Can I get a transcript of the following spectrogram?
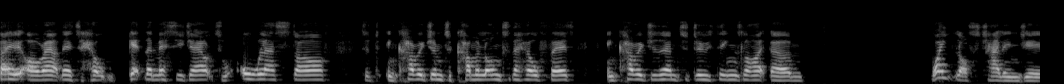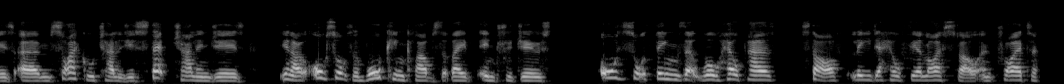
they are out there to help get the message out to all our staff, to encourage them to come along to the health fairs, encouraging them to do things like um, weight loss challenges, um, cycle challenges, step challenges, you know, all sorts of walking clubs that they've introduced, all the sort of things that will help our staff lead a healthier lifestyle and try to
